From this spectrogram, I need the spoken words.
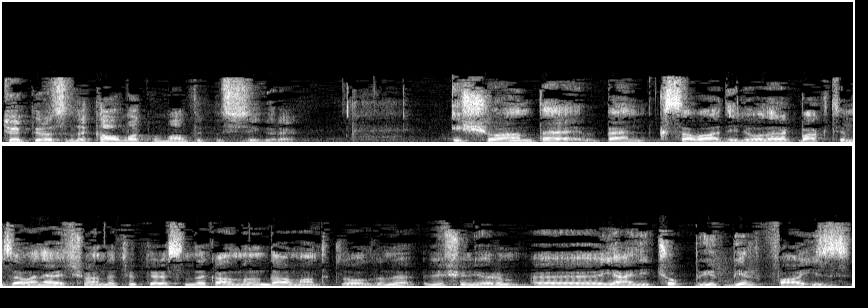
Türk lirasında kalmak mı mantıklı size göre? E şu anda ben kısa vadeli olarak baktığım zaman evet şu anda Türk lirasında kalmanın daha mantıklı olduğunu düşünüyorum. Ee, yani çok büyük bir faiz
